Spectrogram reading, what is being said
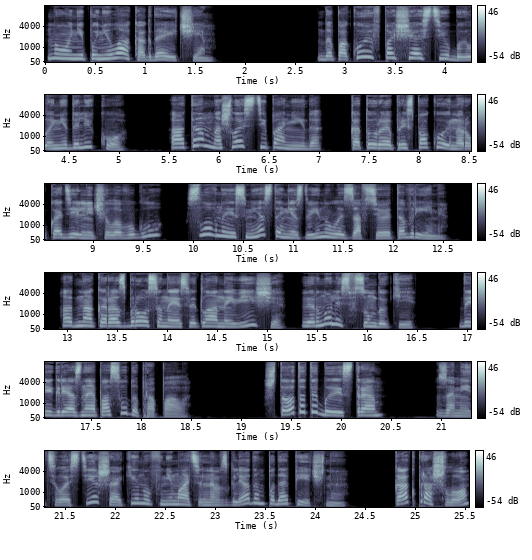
но не поняла, когда и чем. До покоев, по счастью, было недалеко, а там нашлась Степанида, которая преспокойно рукодельничала в углу, словно и с места не сдвинулась за все это время. Однако разбросанные Светланой вещи вернулись в сундуки, да и грязная посуда пропала. «Что-то ты быстро», — заметила Стеша, окинув внимательным взглядом подопечную. «Как прошло?»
